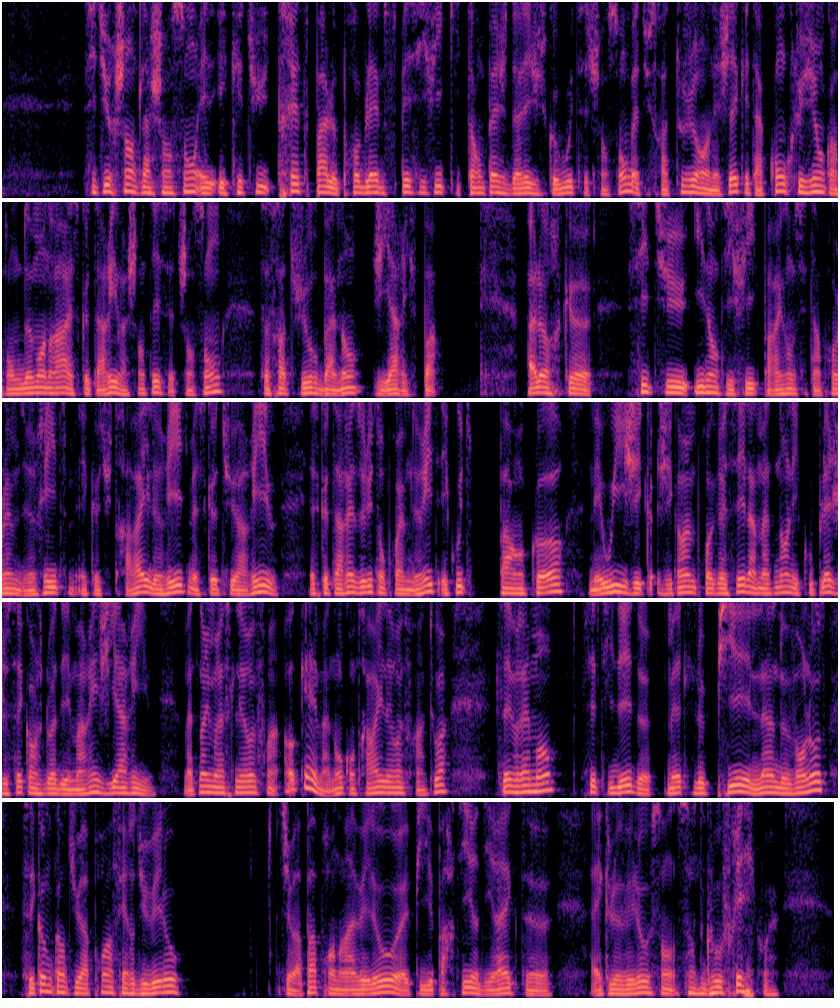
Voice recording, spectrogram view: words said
si tu rechantes la chanson et, que tu traites pas le problème spécifique qui t'empêche d'aller jusqu'au bout de cette chanson, ben, tu seras toujours en échec et ta conclusion quand on te demandera est-ce que tu arrives à chanter cette chanson, ça sera toujours bah non, j'y arrive pas. Alors que si tu identifies par exemple c'est un problème de rythme et que tu travailles le rythme, est-ce que tu arrives, est-ce que tu as résolu ton problème de rythme Écoute, pas encore, mais oui, j'ai quand même progressé. Là maintenant, les couplets, je sais quand je dois démarrer, j'y arrive. Maintenant, il me reste les refrains. Ok, maintenant qu'on travaille les refrains. Toi, c'est vraiment cette idée de mettre le pied l'un devant l'autre. C'est comme quand tu apprends à faire du vélo. Tu vas pas prendre un vélo et puis partir direct euh, avec le vélo sans, sans te gaufrer, quoi.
